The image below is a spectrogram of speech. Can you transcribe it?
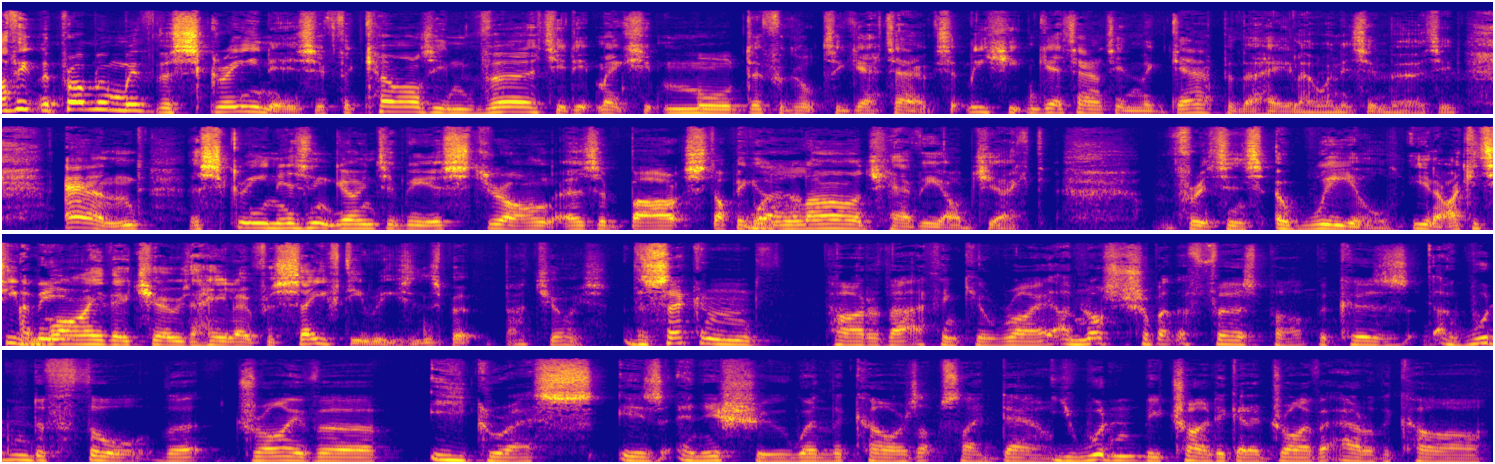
I think the problem with the screen is if the car's inverted, it makes it more difficult to get out. at least you can get out in the gap of the halo when it's inverted. And a screen isn't going to be as strong as a bar stopping a large, heavy object. For instance, a wheel. You know, I can see I mean- why they chose a halo for safety reasons, but bad choice. The second part of that, I think you're right. I'm not sure about the first part because I wouldn't have thought that driver egress is an issue when the car is upside down. You wouldn't be trying to get a driver out of the car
